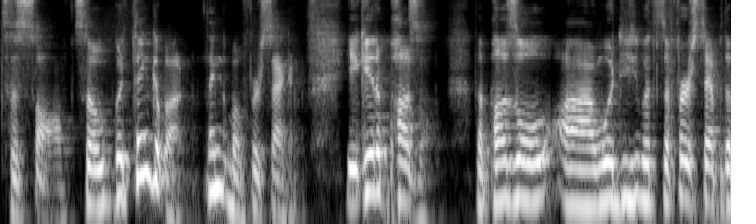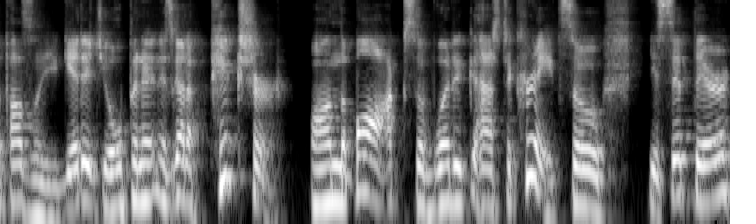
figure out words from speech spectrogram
to solve. So, but think about it. Think about it for a second. You get a puzzle. The puzzle. Uh, what you, what's the first step of the puzzle? You get it. You open it, and it's got a picture on the box of what it has to create. So you sit there,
